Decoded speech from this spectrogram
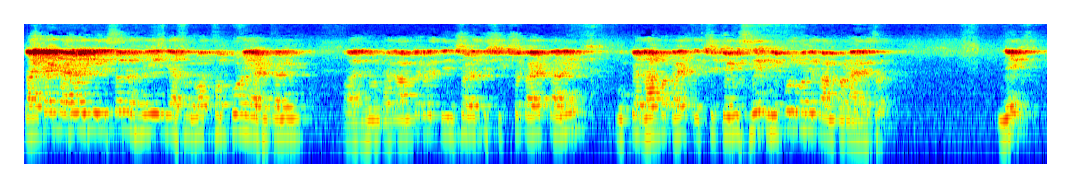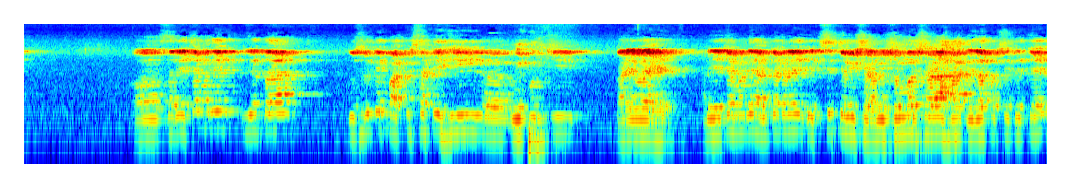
काय काय कारवाई केली सर हे या संदर्भात संपूर्ण या ठिकाणी लिहून टाका. आमच्याकडे तीनशे अडतीस शिक्षक आहेत आणि मुख्याध्यापक आहेत. एकशे चोवीस हे निपुणमध्ये काम करणारे आहे सर. नेक्स्ट सर याच्यामध्ये येता दुसरी ते पाचवीसाठी ही निपुणची कार्यवाही आहे. आणि याच्यामध्ये आमच्याकडे एकशे चोवीस शाळा म्हणजे शंभर शाळा हा जिल्हा परिषदेच्या आहेत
